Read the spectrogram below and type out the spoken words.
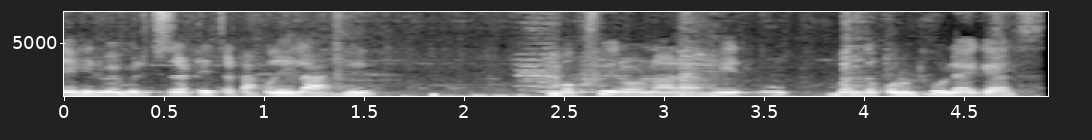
त्या हिरव्या मिरचीचा ठेचा टाकलेला आहे. मग फिरवणार आहे बंद करून ठेवला आहे गॅस.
